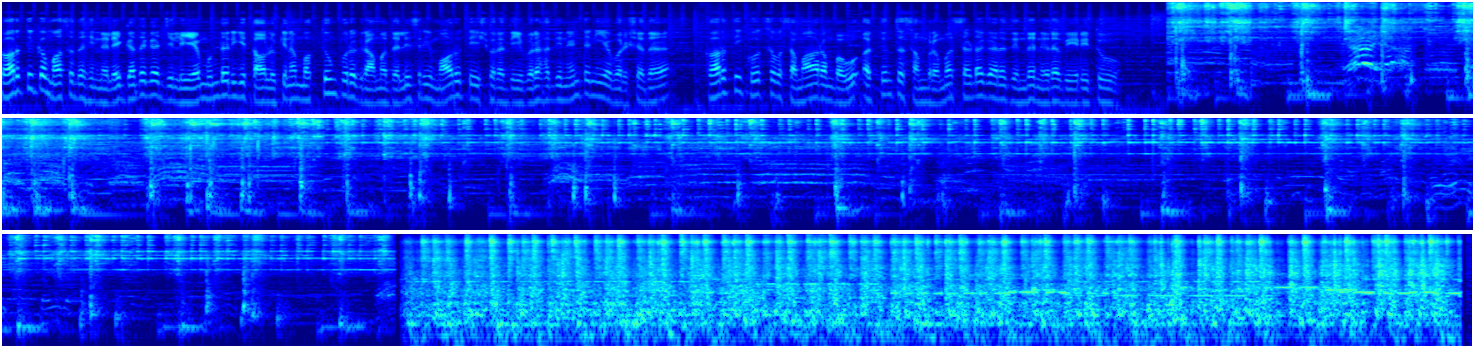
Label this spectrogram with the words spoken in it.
ಕಾರ್ತಿಕ ಮಾಸದ ಹಿನ್ನೆಲೆ ಗದಗ ಜಿಲ್ಲೆಯ ಮುಂಡರಗಿ ತಾಲೂಕಿನ ಮಕ್ತುಂಪುರ ಗ್ರಾಮದಲ್ಲಿ ಶ್ರೀ ಮಾರುತೇಶ್ವರ ದೇವರ ಹದಿನೆಂಟನೆಯ ವರ್ಷದ ಕಾರ್ತಿಕೋತ್ಸವ ಸಮಾರಂಭವು ಅತ್ಯಂತ ಸಂಭ್ರಮ, ಸಡಗರದಿಂದ ನೆರವೇರಿತು.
